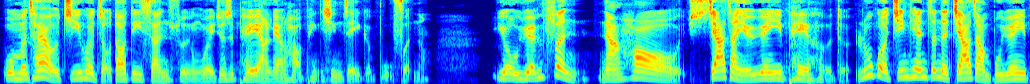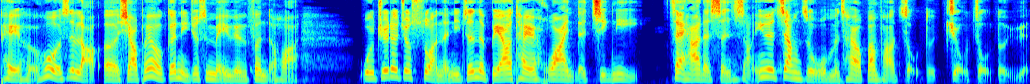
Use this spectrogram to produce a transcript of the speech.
我们才有机会走到第三顺位，就是培养良好品性这一个部分哦。有缘分，然后家长也愿意配合的。如果今天真的家长不愿意配合，或者是老呃小朋友跟你就是没缘分的话，我觉得就算了。你真的不要太花你的精力在他的身上，因为这样子我们才有办法走得久，走得远。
